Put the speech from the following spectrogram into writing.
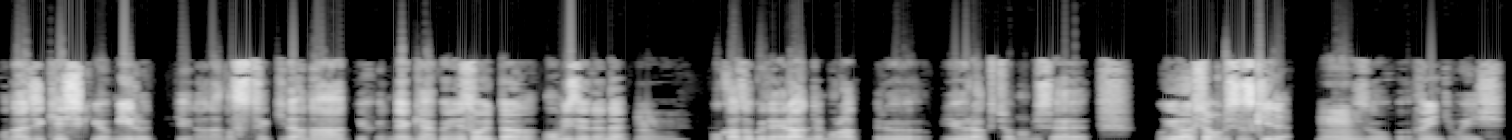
同じ景色を見るっていうのはなんか素敵だなっていうふうに。で、逆にそういったお店でね、うん。ご家族で選んでもらってる有楽町のお店、有楽町のお店好きで、うん。すごく雰囲気もいいし。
